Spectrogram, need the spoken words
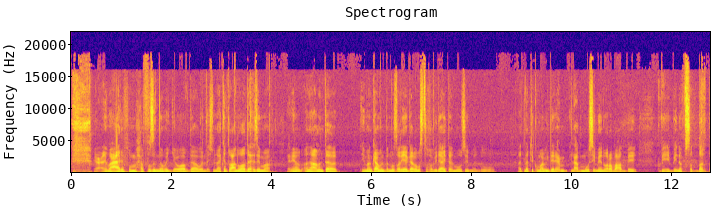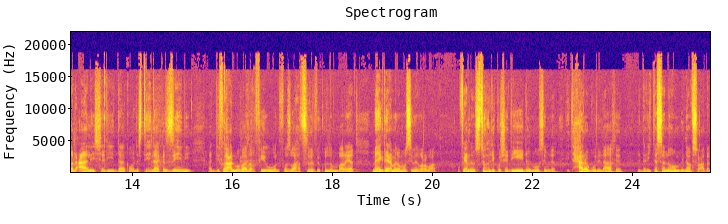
يعني ما عارف هم حفظوا لهم الجواب ده ولا شنو لكن طبعا واضح زي ما يعني أنا امنت إيمان كامل بالنظرية قال مصطفى بداية الموسم إنه أتلتيكو ما بيقدر يلعب موسمين ورا بعض ب ب- بنفس الضغط العالي الشديد ذاك والاستهلاك الذهني الدفاع المبالغ فيه والفوز 1-0 في كل المباريات ما هيقدر يعملها موسمين ورا بعض وفعلا استهلكوا شديد الموسم ده يتحرقوا للآخر لدرجة أنهم بينافسوا على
